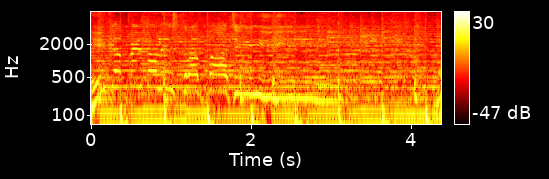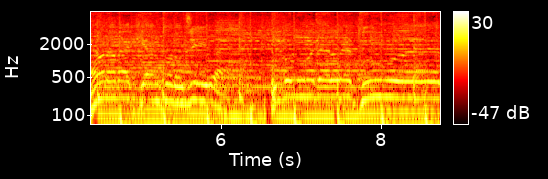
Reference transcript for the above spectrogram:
i capitoli strappati, è una vecchia antologia, il volume delle tue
